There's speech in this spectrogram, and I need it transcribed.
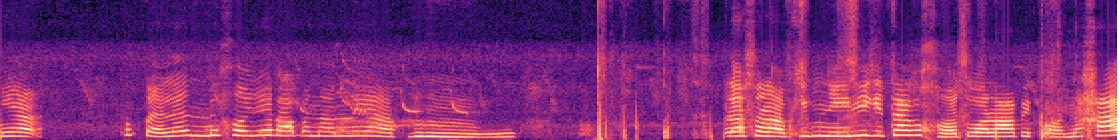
เนี่ยตั้งแต่เล่นไม่เคยได้รับอันนั้นเลยอะหือแล้วสำหรับคลิปนี้พี่กีตาร์ก็ขอตัวลาไปก่อนนะครับ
